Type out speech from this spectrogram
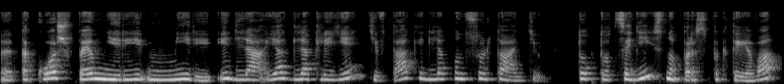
е, також в певній мірі і для, як для клієнтів, так і для консультантів. Тобто це дійсно перспектива,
